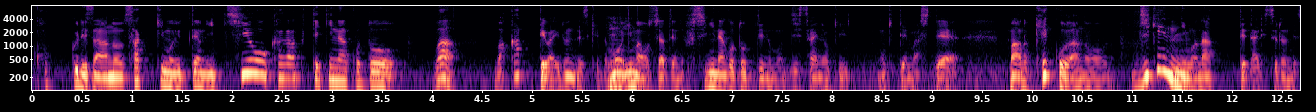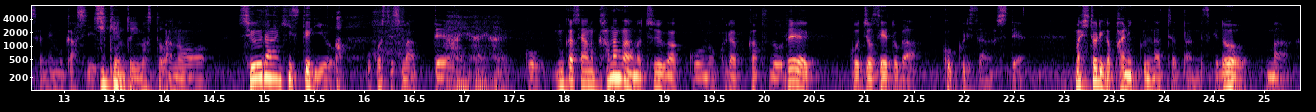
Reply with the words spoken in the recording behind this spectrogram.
こっくりさんあのさっきも言ったように一応科学的なことは分かってはいるんですけども、ええ今おっしゃったように不思議なことっていうのも実際に起き起きてまして、まあ、あの結構あの事件にもなってたりするんですよね昔。事件と言いますと。あの集団ヒステリーを起こしてしまって、はいはいはい。こう昔あの神奈川の中学校のクラブ活動でこう女性とかこっくりさんして、まあ、一人がパニックになっちゃったんですけど、まあ、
